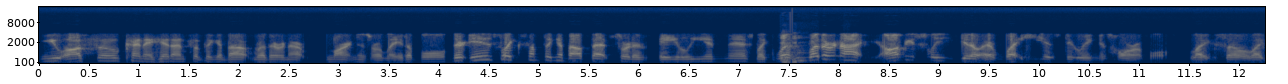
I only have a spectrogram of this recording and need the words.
you also kind of hit on something about whether or not Martin is relatable. There is like something about that sort of alienness, like wh- Mhm. whether or not, obviously, you know, at what he is doing is horrible. Like so, like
